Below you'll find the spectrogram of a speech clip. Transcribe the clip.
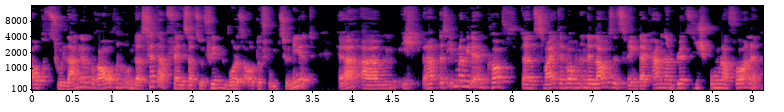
auch zu lange brauchen, um das Setup-Fenster zu finden, wo das Auto funktioniert. Ja, ähm, ich habe das immer wieder im Kopf, dann zweite Wochenende Lausitzring, da kam dann plötzlich ein Sprung nach vorne.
